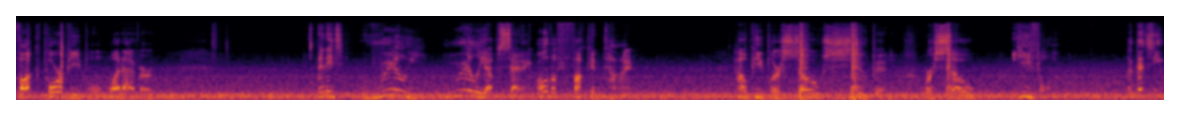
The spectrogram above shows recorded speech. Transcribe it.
fuck poor people, whatever. And it's really, really upsetting all the fucking time how people are so stupid or so evil. Like, that's the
